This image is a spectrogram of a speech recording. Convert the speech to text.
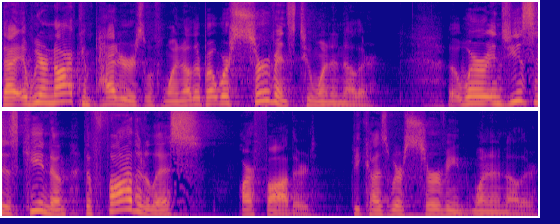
That we are not competitors with one another, but we're servants to one another. Where in Jesus' kingdom, the fatherless are fathered because we're serving one another.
